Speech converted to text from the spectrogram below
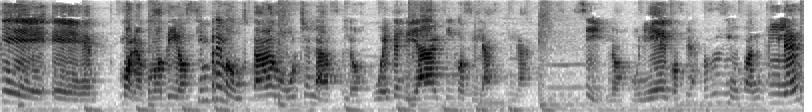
que... Eh, como te digo, siempre me gustaban mucho los juguetes didácticos y las, sí, los muñecos y las cosas infantiles,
